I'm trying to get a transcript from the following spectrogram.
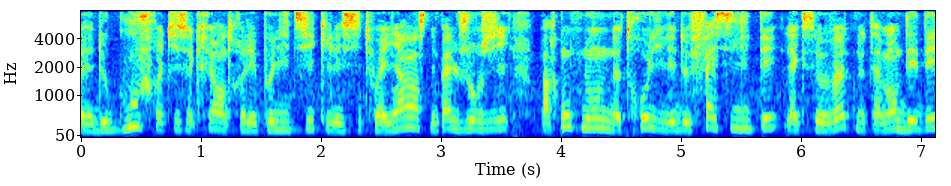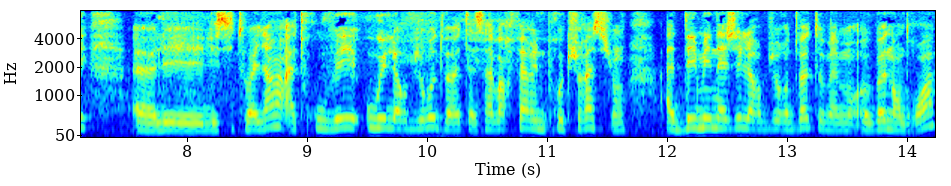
euh, de gouffre qui se créent entre les politiques et les citoyens. Ce n'est pas le jour J. Par contre, nous, notre rôle, il est de faciliter l'accès au vote, notamment d'aider les, citoyens à trouver où est leur bureau de vote, à savoir faire une procuration, à déménager leur bureau de vote au, au bon endroit.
